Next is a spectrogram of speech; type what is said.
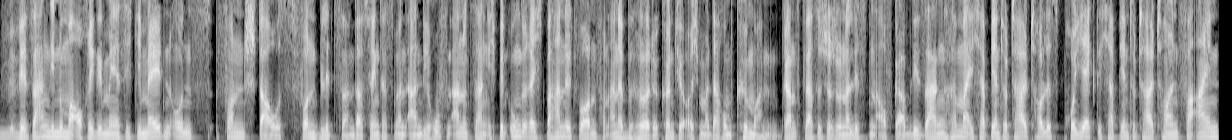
wir sagen die Nummer auch regelmäßig, die melden uns von Staus, von Blitzern, das fängt das an. Die rufen an und sagen, ich bin ungerecht behandelt worden von einer Behörde, könnt ihr euch mal darum kümmern? Ganz klassische Journalistenaufgabe. Die sagen, hör mal, ich habe hier ein total tolles Projekt, ich habe hier einen total tollen Verein,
